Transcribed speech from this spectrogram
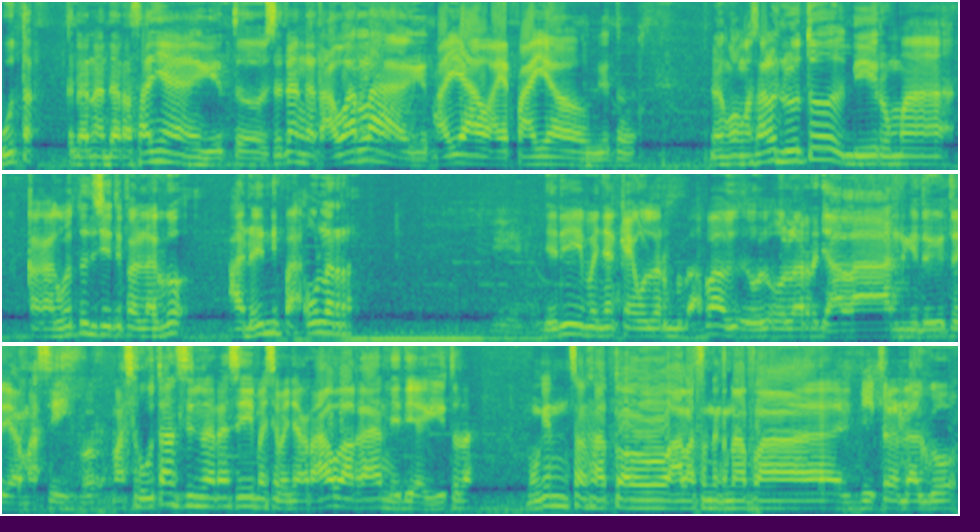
butek dan ada rasanya gitu. Saya nggak tawar lah, gitu. payau, air payau gitu. Dan kalau nggak salah dulu tuh di rumah kakak gue tuh di situ Dago ada ini pak ular. Jadi banyak kayak ular apa ular jalan gitu-gitu ya masih masih hutan sih sebenarnya sih masih banyak rawa kan. Jadi ya gitulah. Mungkin salah satu alasan kenapa di Dago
